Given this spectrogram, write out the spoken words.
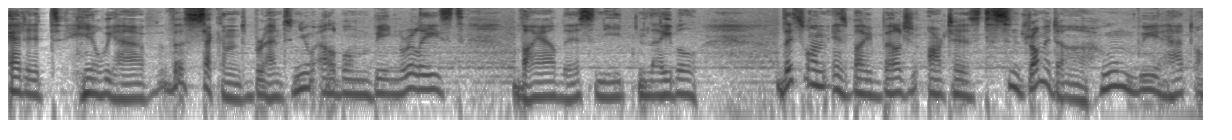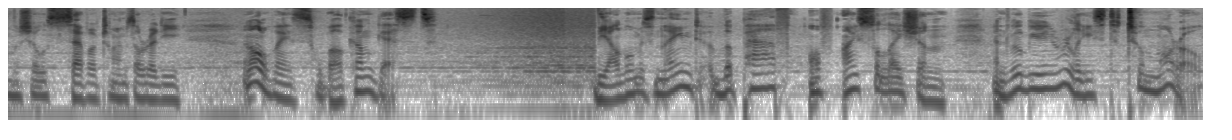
at it, here we have the second brand new album being released via this neat label. This one is by Belgian artist Syndromeda, whom we had on the show several times already, and always welcome guests. The album is named The Path of Isolation and will be released tomorrow.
